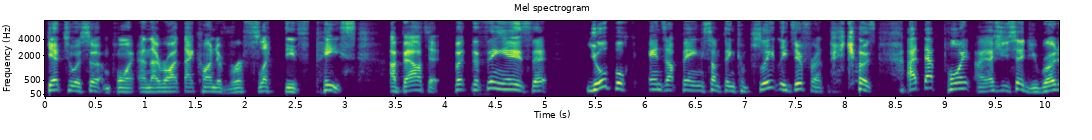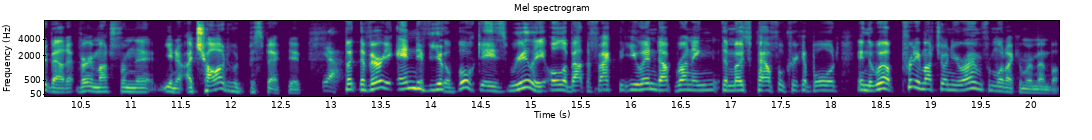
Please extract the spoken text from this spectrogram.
get to a certain point and they write that kind of reflective piece about it. But the thing is that your book ends up being something completely different because at that point as you said you wrote about it very much from the you know a childhood perspective. Yeah. But the very end of your book is really all about the fact that you end up running the most powerful cricket board in the world pretty much on your own from what i can remember.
